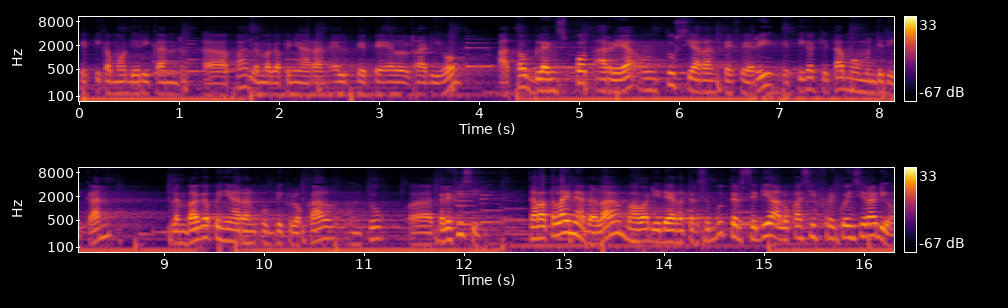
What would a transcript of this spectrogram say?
ketika mau dirikan eh, apa lembaga penyiaran LPPL radio atau blank spot area untuk siaran TVRI ketika kita mau mendirikan lembaga penyiaran publik lokal untuk uh, televisi. Syarat lainnya adalah bahwa di daerah tersebut tersedia alokasi frekuensi radio.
